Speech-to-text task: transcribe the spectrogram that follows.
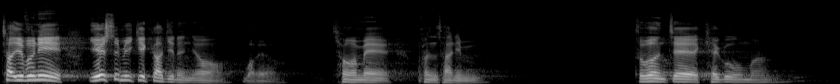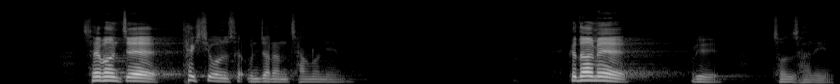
자, 이분이 예수 믿기까지는요, 뭐예요? 처음에 권사님, 두 번째 개구우먼, 세 번째 택시 운전하는 장로님, 그 다음에 우리 전사님,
